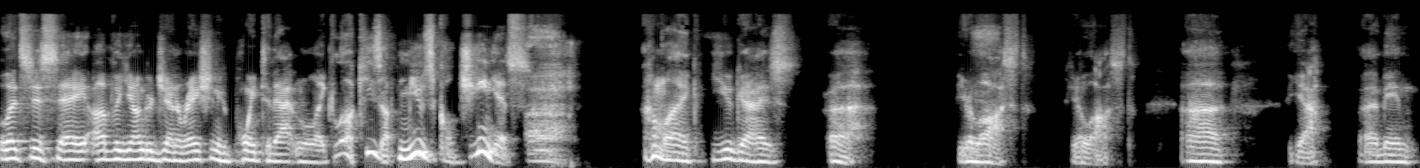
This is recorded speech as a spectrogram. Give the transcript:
let's just say of the younger generation who point to that and like, look, he's a musical genius. Ugh. I'm like, you guys, uh, you're lost. You're lost. Uh, yeah. I mean,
